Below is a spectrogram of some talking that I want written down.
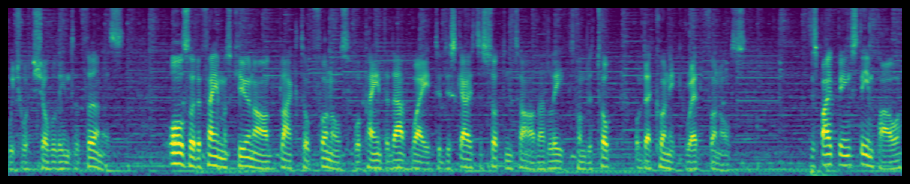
which was shoveled into a furnace. Also the famous Cunard blacktop funnels were painted that way to disguise the soot and tar that leaked from the top of the iconic red funnels. Despite being steam power,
